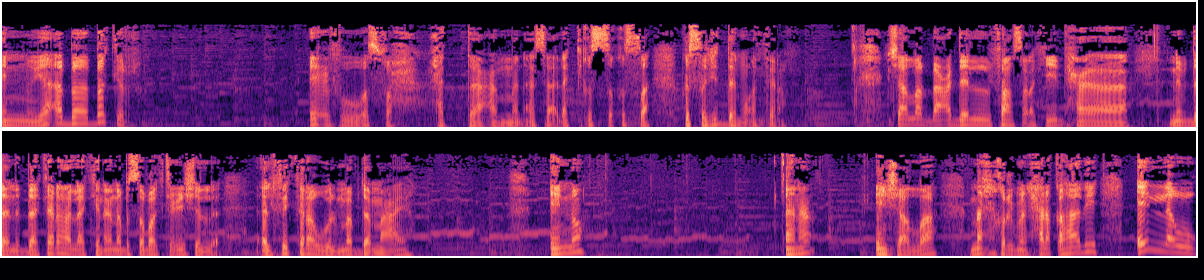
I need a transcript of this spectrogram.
أنه يا أبا بكر اعفو واصفح حتى عمن أساء لك قصة قصة قصة جدا مؤثرة. إن شاء الله بعد الفاصل. أكيد نبدا نتذاكرها لكن أنا بس أبغاك تعيش الفكرة والمبدأ معايا. إنه أنا إن شاء الله ما حخرج من الحلقة هذه إلا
